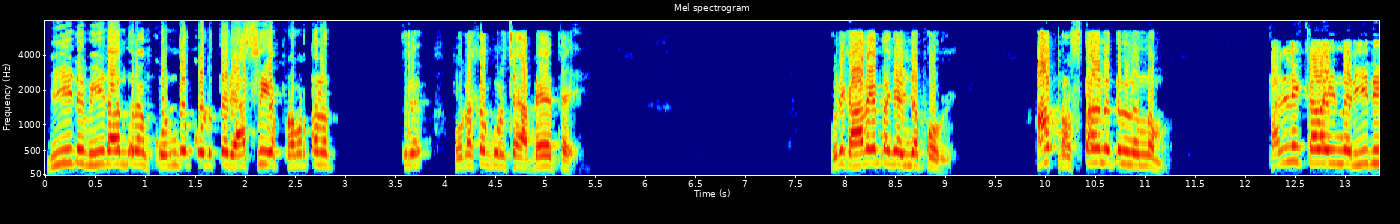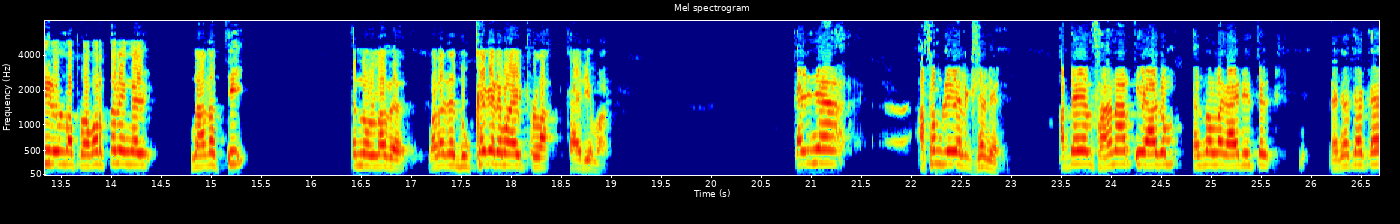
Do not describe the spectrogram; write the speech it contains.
വീട് വീടാന്തരം കൊണ്ടു കൊടുത്ത രാഷ്ട്രീയ പ്രവർത്തനത്തിന് തുടക്കം കുറിച്ച അദ്ദേഹത്തെ ഒരു കാലഘട്ടം കഴിഞ്ഞപ്പോൾ ആ പ്രസ്ഥാനത്തിൽ നിന്നും തള്ളിക്കളയുന്ന രീതിയിലുള്ള പ്രവർത്തനങ്ങൾ നടത്തി എന്നുള്ളത് വളരെ ദുഃഖകരമായിട്ടുള്ള കാര്യമാണ്. കഴിഞ്ഞ അസംബ്ലി ഇലക്ഷന് അദ്ദേഹം സ്ഥാനാർത്ഥിയാകും എന്നുള്ള കാര്യത്തിൽ ഞങ്ങൾക്കൊക്കെ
